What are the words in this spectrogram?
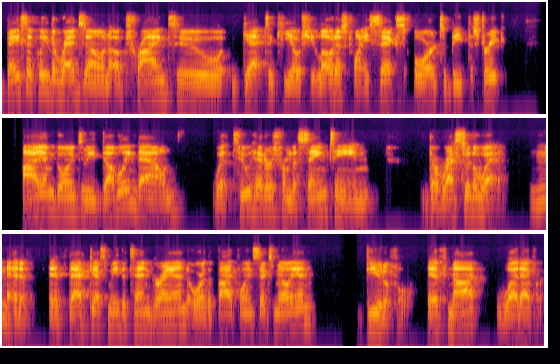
basically the red zone of trying to get to Kiyoshi Lotus 26 or to beat the streak. I am going to be doubling down with two hitters from the same team the rest of the way. Mm. And if if that gets me the 10 grand or the 5.6 million, beautiful. If not, whatever.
